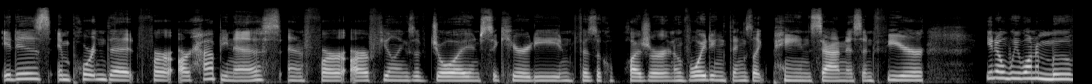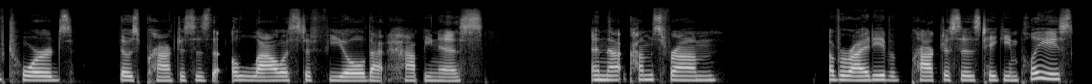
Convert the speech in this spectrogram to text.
it is important that for our happiness and for our feelings of joy and security and physical pleasure and avoiding things like pain, sadness, and fear, you know, we want to move towards those practices that allow us to feel that happiness. And that comes from a variety of practices taking place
